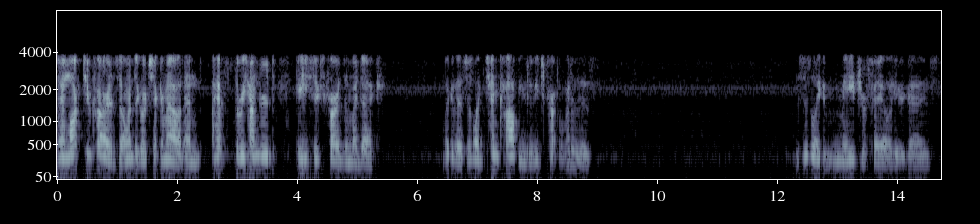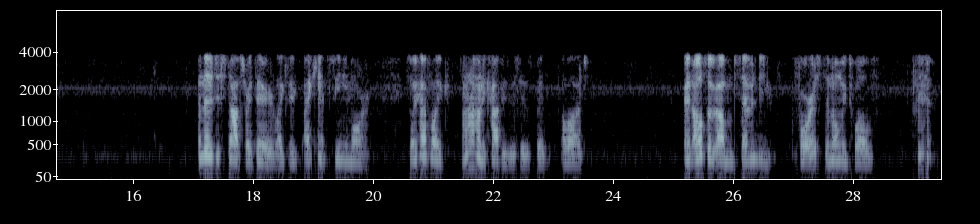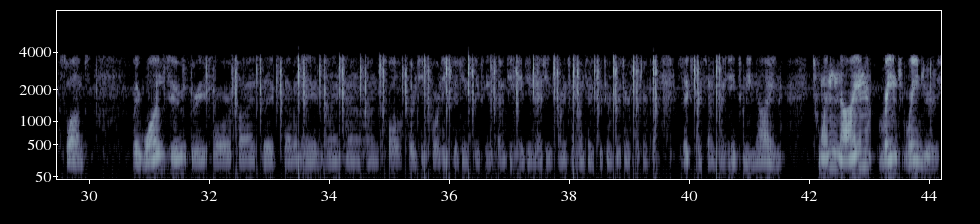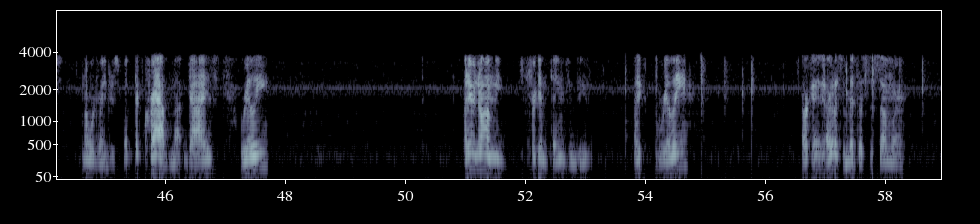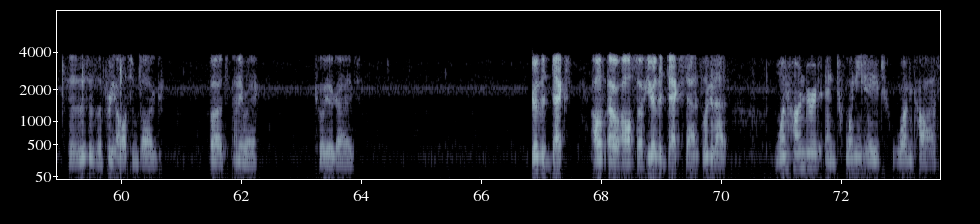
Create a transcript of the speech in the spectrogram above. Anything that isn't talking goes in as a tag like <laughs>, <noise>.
I unlocked two cards. I went to go check them out, and I have 386 cards in my deck. Look at this. There's like 10 copies of each card. What is this? This is like a major fail here, guys. And then it just stops right there. Like, I can't see anymore. So I have like, I don't know how many copies this is, but a lot. And also, um, 70 forest and only 12 <laughs> swamps. Wait, 1, 2, 3, 4, 5, 6, 7, 8, 9, 10, 11, 12, 13, 14, 15, 16, 17, 18, 19, 20, 21, 22, 23, 24, 25, 26, 27, 28, 29. 29 range rangers. Norwood Rangers. What the crap, guys? Really? I don't even know how many freaking things in these. Like, really? Okay, I gotta submit this to somewhere. So this is a pretty awesome bug. But, anyway. Coolio, guys. Here are the decks. Oh, also, here are the deck stats. Look at that. 128 one cost.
